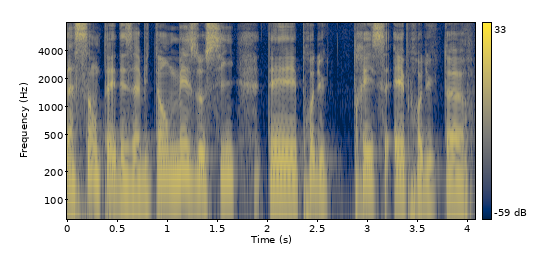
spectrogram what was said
la santé des habitants, mais aussi des productrices et producteurs.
